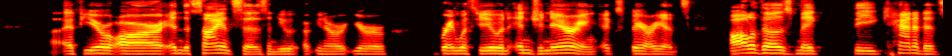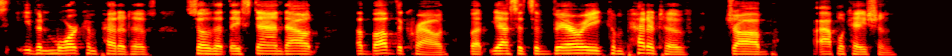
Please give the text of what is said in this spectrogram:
uh, if you are in the sciences and you, uh, you know, you're bring with you an engineering experience, all of those make the candidates even more competitive so that they stand out above the crowd. But yes, it's a very competitive job application.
